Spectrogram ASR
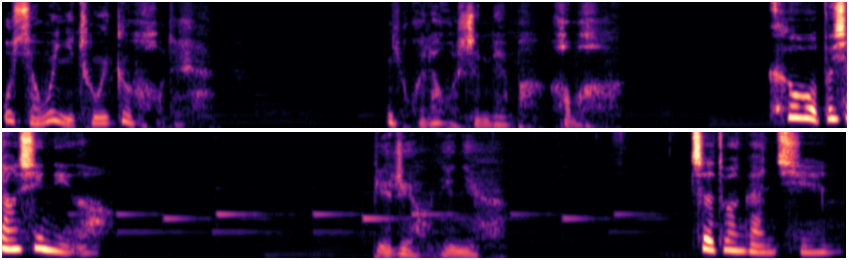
我想为你成为更好的人。你回来我身边吧，好不好？可我不相信你了。别这样，念念。这段感情，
